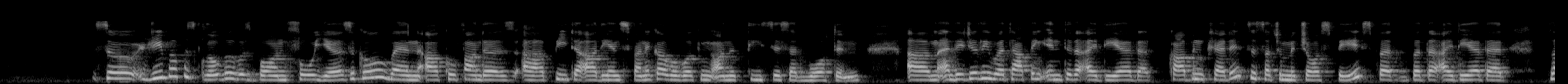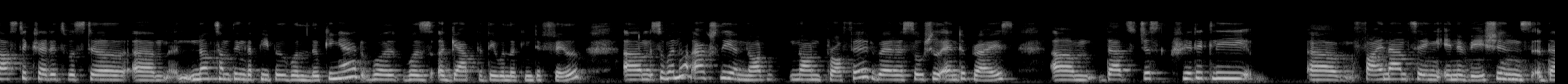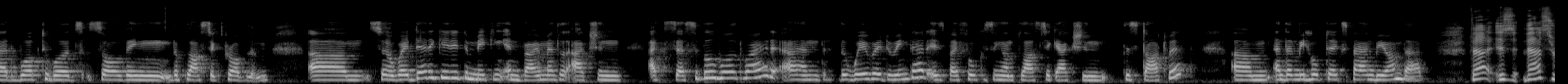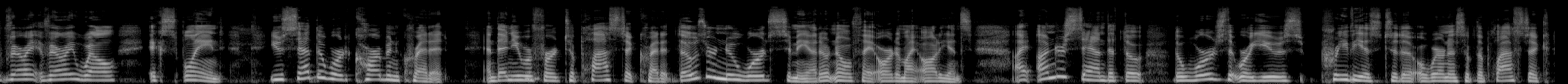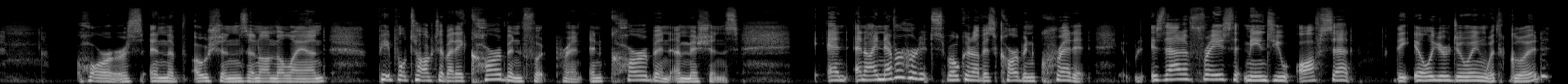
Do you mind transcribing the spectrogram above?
So, Repurpose Global was born four years ago when our co founders, uh, Peter, Adi, and Svanika, were working on a thesis at Wharton. Um, and they really were tapping into the idea that carbon credits is such a mature space, but, but the idea that plastic credits was still um, not something that people were looking at, was, was a gap that they were looking to fill. Um, so, we're not actually a non nonprofit, we're a social enterprise um, that's just critically um, financing innovations that work towards solving the plastic problem. Um, so we're dedicated to making environmental action accessible worldwide, and the way we're doing that is by focusing on plastic action to start with. Um, and then we hope to expand beyond that. That is that's very very well explained. You said the word carbon credit and then you referred to plastic credit. Those are new words to me. I don't know if they are to my audience. I understand that the the words that were used previous to the awareness of the plastic horrors in the oceans and on the land, people talked about a carbon footprint and carbon emissions. And and I never heard it spoken of as carbon credit. Is that a phrase that means you offset the ill you're doing with good?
